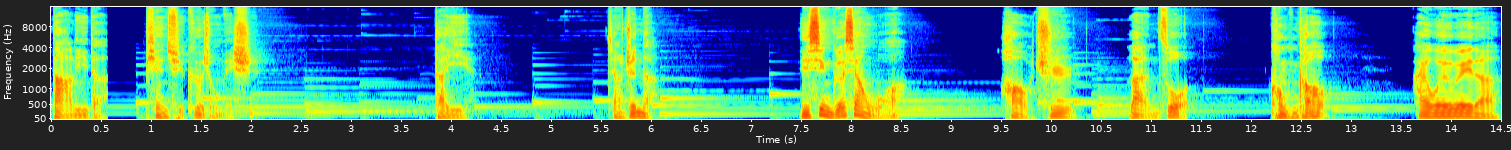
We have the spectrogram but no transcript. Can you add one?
大力的骗取各种美食。大一，讲真的，你性格像我，好吃、懒做、恐高，还微微的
